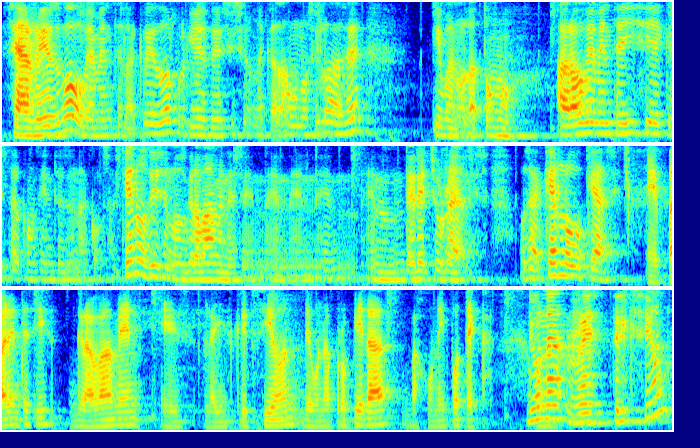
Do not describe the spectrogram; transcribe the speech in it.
Se arriesgó obviamente el acreedor porque es decisión de cada uno si lo hace, y bueno, la tomó. Ahora, obviamente ahí sí hay que estar conscientes de una cosa. ¿Qué nos dicen los gravámenes en, derechos reales? O sea, ¿qué es lo que hace? Eh, paréntesis, gravamen es la inscripción de una propiedad bajo una hipoteca. De una restricción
